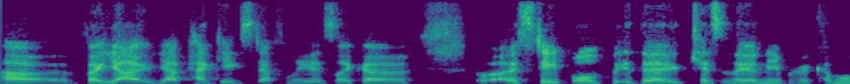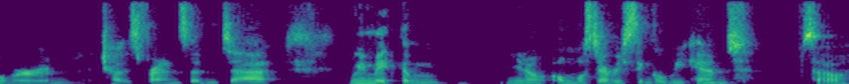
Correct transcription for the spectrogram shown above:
uh, but yeah, yeah, pancakes definitely is like a a staple. The kids in the neighborhood come over and Charlie's friends, and uh, we make them, you know, almost every single weekend. So,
